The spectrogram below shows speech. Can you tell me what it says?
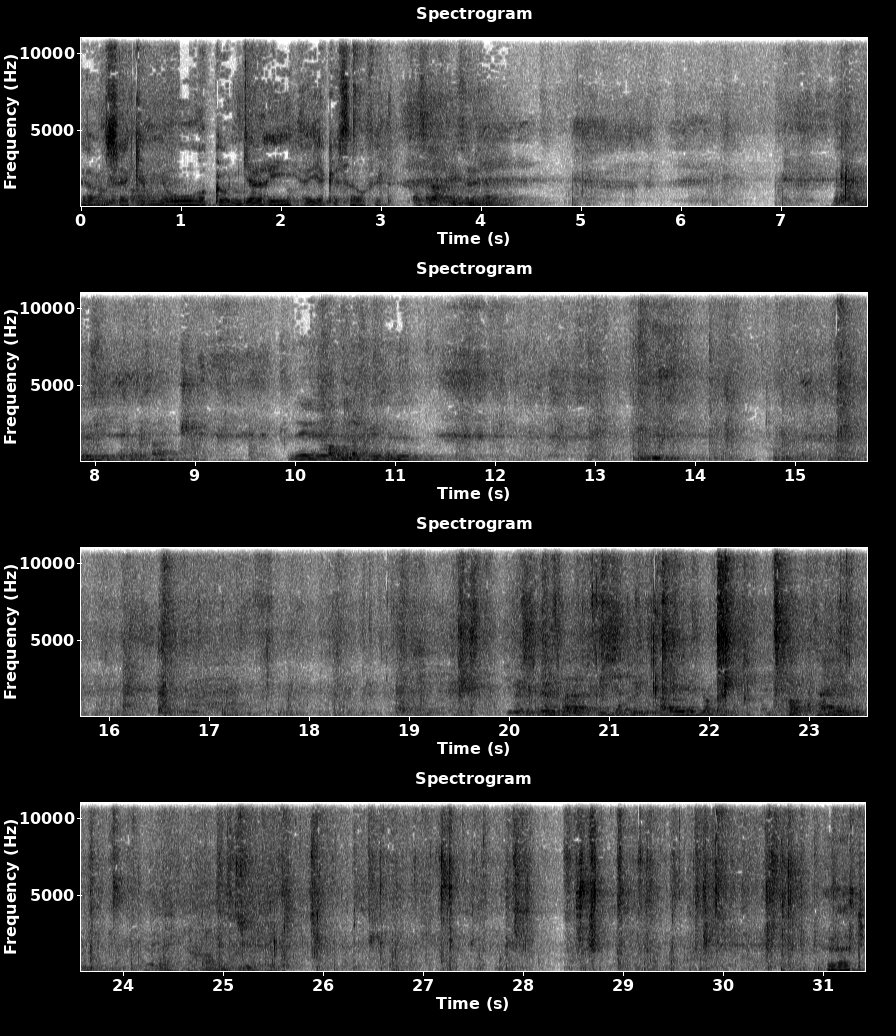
Alors, c'est un camion, encore une galerie, il n'y a que ça en fait. Ça, c'est la. Hein. La fraiseuse qui fait comme ça. Les formes de la fraiseuse. J'imagine même pas la poussière qui travaille dedans. Oh, ça y est.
